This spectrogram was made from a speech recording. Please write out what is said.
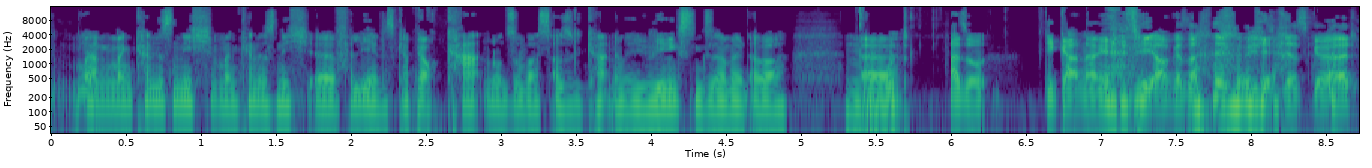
Ei- man, ja. man kann es nicht, man kann es nicht äh, verlieren. Es gab ja auch Karten und sowas. Also die Karten haben die wenigsten gesammelt, aber Na Äh, gut. Also, die Karten haben ja natürlich auch gesagt, wie Ja. das gehört.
